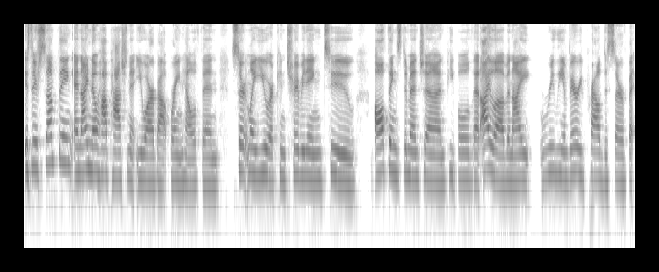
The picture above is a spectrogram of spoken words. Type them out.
Is there something, and I know how passionate you are about brain health, and certainly you are contributing to all things dementia and people that I love and I really am very proud to serve. But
